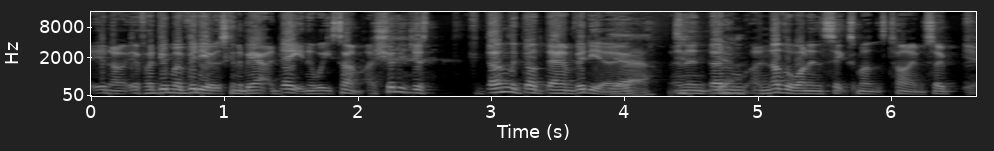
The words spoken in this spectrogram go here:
you know, if I do my video, it's going to be out of date in a week's time. I should have just done the goddamn video, Yeah. and then done another one in six months' time. So Yeah.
